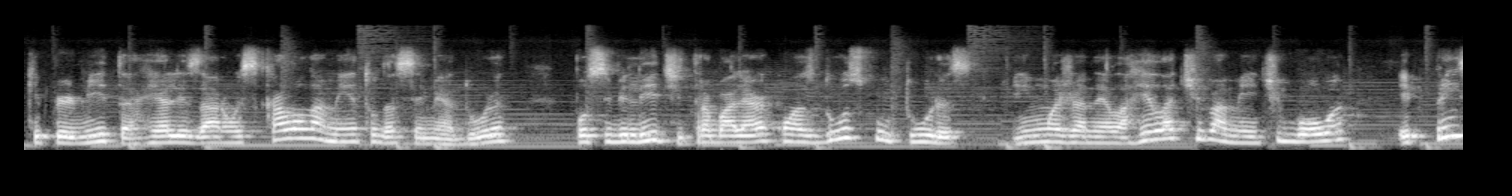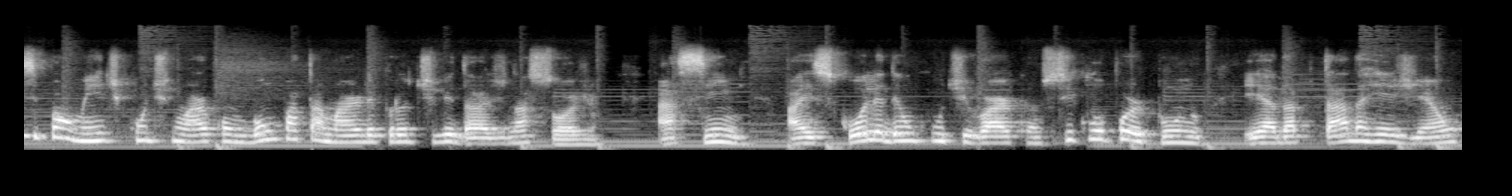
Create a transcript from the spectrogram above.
que permita realizar um escalonamento da semeadura, possibilite trabalhar com as duas culturas em uma janela relativamente boa e principalmente continuar com um bom patamar de produtividade na soja. Assim, a escolha de um cultivar com ciclo oportuno e adaptado à região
